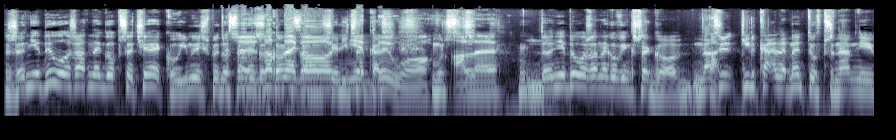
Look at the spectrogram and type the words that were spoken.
że nie było żadnego przecieku i myśmy do znaczy, samego końca musieli nie czekać. było, mus... ale... To nie było żadnego większego. Znaczy, tak. kilka elementów przynajmniej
